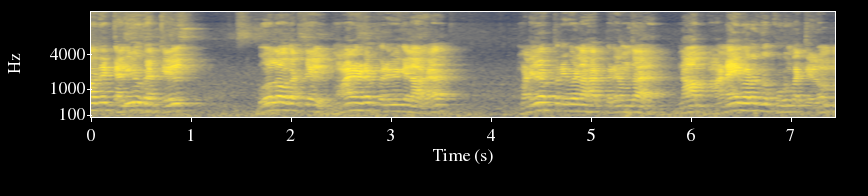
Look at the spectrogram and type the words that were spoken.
அதாவது கலியுகத்தில் பூலோகத்தில் மானிட பிரிவிகளாக மனித பிரிவுகளாக பிறந்த நாம் அனைவரது குடும்பத்திலும்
